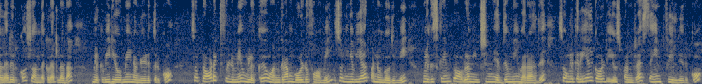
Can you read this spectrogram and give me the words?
கலர் இருக்கோ ஸோ அந்த கலரில் தான் உங்களுக்கு வீடியோவுமே நாங்கள் எடுத்திருக்கோம். ஸோ ப்ராடக்ட் ஃபுல்லுமே உங்களுக்கு one gram gold forming so நீங்கள் வியர் பண்ணும்போதுமே உங்களுக்கு ஸ்க்ரீன் ப்ராப்ளம் இன்ச்சிங் எதுவுமே வராது. ஸோ உங்களுக்கு ரியல் கோல்டு யூஸ் பண்ணுற சேம் ஃபீல் இருக்கும்.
